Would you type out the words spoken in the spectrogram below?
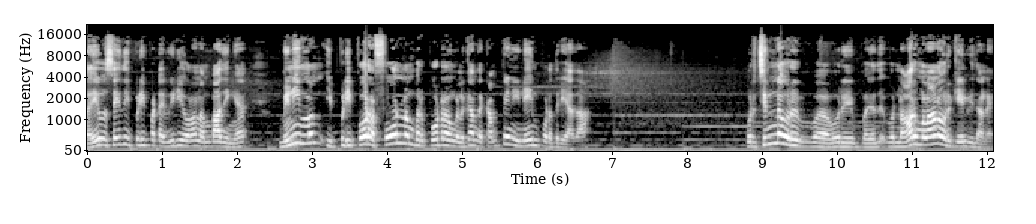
தயவு செய்து இப்படிப்பட்ட வீடியோலாம் நம்பாதீங்க. மினிமம் இப்படி போடுற ஃபோன் நம்பர் போடுறவங்களுக்கு அந்த கம்பெனி நேம் போட தெரியாதா? ஒரு சின்ன ஒரு ஒரு ஒரு நார்மலான ஒரு கேள்வி தானே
